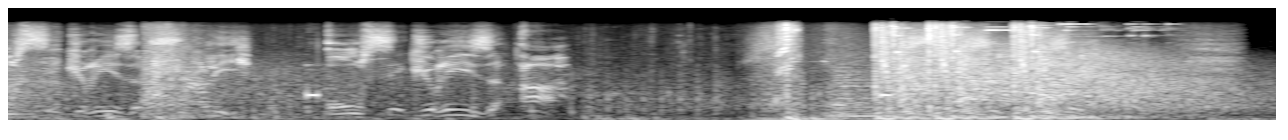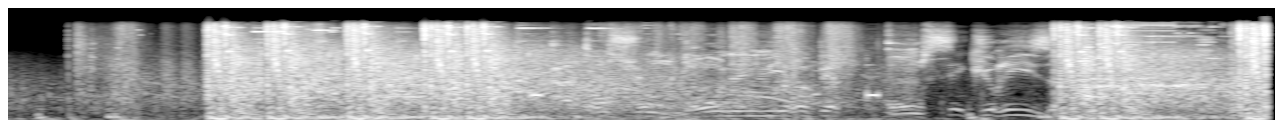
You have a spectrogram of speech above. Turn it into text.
On sécurise Charlie. On sécurise A. Attention, drone ennemi repère. On sécurise A.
